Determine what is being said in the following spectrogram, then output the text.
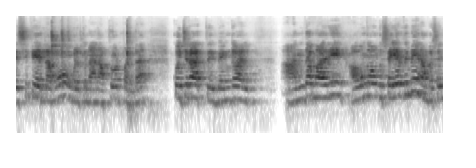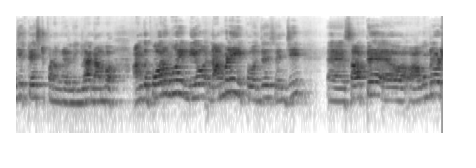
ரெசிபி எல்லாமும் உங்களுக்கு நான் அப்லோட் பண்ணுறேன் குஜராத் பெங்கால் அந்த மாதிரி அவங்கவுங்க செய்கிறதுமே நம்ம செஞ்சு டேஸ்ட் பண்ணணும் இல்லைங்களா? நம்ம அங்கே போகிறோமோ இல்லையோ நம்மளே இப்போ வந்து செஞ்சு சாப்பிட்டு அவங்களோட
